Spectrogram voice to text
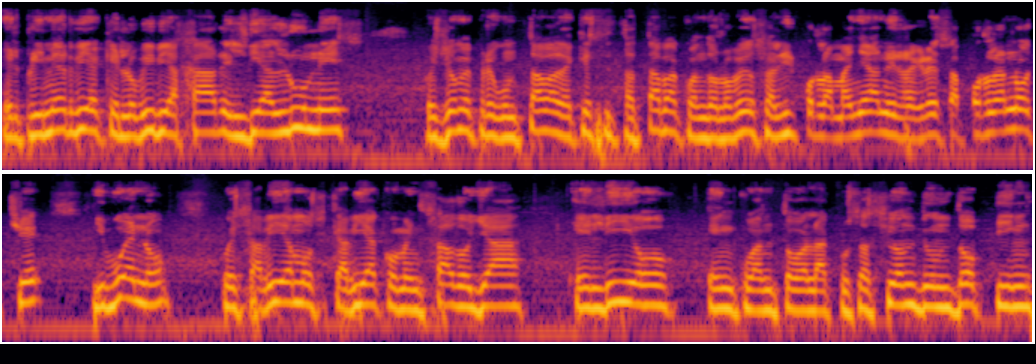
El primer día que lo vi viajar, el día lunes, pues yo me preguntaba de qué se trataba cuando lo veo salir por la mañana y regresa por la noche. Y bueno, pues sabíamos que había comenzado ya el lío en cuanto a la acusación de un doping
